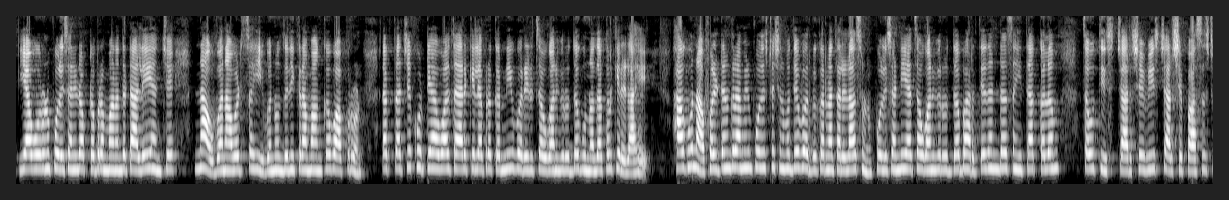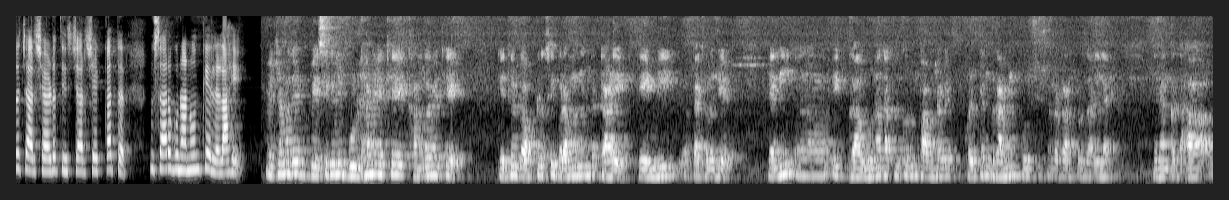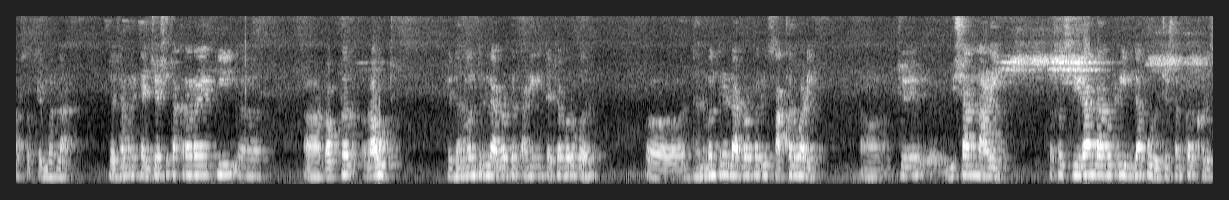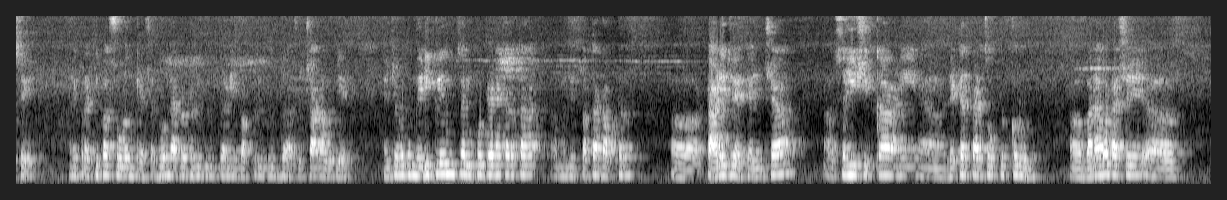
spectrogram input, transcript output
यावरून पोलिसांनी डॉक्टर ब्रह्मानंद टाले यांचे नाव बनावट सही व नोंदणी क्रमांक वापरून रक्ताचे खोटे अहवाल तयार केल्याप्रकरणी वरील चौघांविरुद्ध गुन्हा दाखल केलेला आहे. हा गुन्हा फलटण ग्रामीण पोलीस स्टेशनमध्ये वर्ग करण्यात आलेला असून पोलिसांनी या चौघांविरुद्ध भारतीय दंड संहिता कलम चौतीस चारशे वीस चारशे पासष्ट चारशे अडतीस चारशे एकाहत्तरनुसार गुन्हा नोंद केलेला आहे. याच्यामध्ये बेसिकली बुलढाणा येथे खामगाव येथे तेथील डॉक्टर श्री ब्रह्मानंद टाळे हे एम डी पॅथॉलॉजी आहेत. त्यांनी एक गाव गुन्हा दाखल करून तो आमच्याकडे फलटण ग्रामीण पोलीस स्टेशनला ट्रान्सफर झालेला आहे. दिनांक दहा सप्टेंबरला. त्याच्यामध्ये त्यांची अशी तक्रार आहे की डॉक्टर राऊत हे धन्वंतरी लॅबोरेटरी आणि त्याच्याबरोबर धन्वंतरी लॅबोरेटरी साखरवाडी चे विशाल नाळे तसंच श्रीराम लॅबोरेटरी इंदापूरचे शंकर खडसे आणि प्रतिभा सोळंके अशा दोन लॅबोरेटरी विरुद्ध आणि डॉक्टर विरुद्ध असे चार आरोपी आहेत. त्यांच्याविरुद्ध मेडिक्लेमचा रिपोर्ट देण्याकरता म्हणजे स्वतः डॉक्टर टाळे जे आहेत त्यांच्या सही शिक्का आणि लेटर पॅडचा उपयोग करून बनावट असे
